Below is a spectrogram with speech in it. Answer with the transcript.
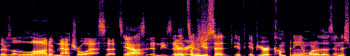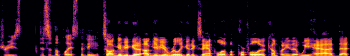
There's a lot of natural assets. In Yeah. these, in these and areas. it's like you said if, if you're a company in one of those industries this is the place to be So I'll give you a good. I'll give you a really good example of a portfolio company that we had that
